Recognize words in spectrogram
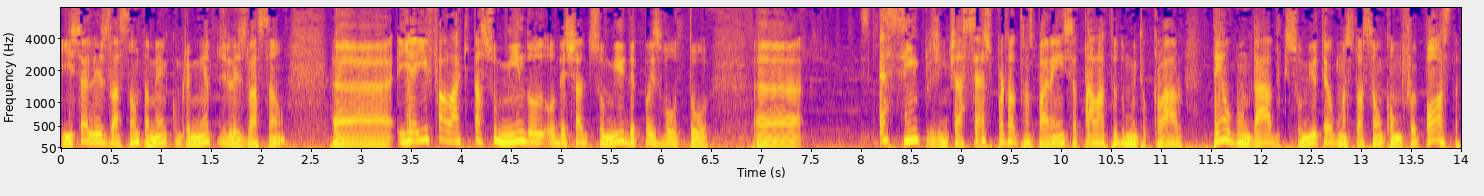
E isso é legislação também, cumprimento de legislação. Uh, e aí falar que está sumindo ou, ou deixar de sumir e depois voltou. Uh, é simples, gente. Acesse o portal transparência, tá lá tudo muito claro. Tem algum dado que sumiu, tem alguma situação como foi posta?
